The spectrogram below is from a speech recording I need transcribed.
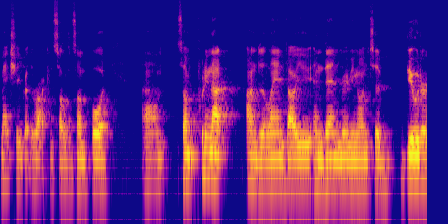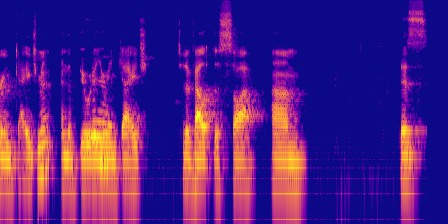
make sure you've got the right consultants on board. Um, so I'm putting that under land value and then moving on to builder engagement and the builder you engage to develop the site. Um, there's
